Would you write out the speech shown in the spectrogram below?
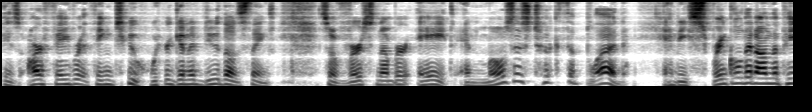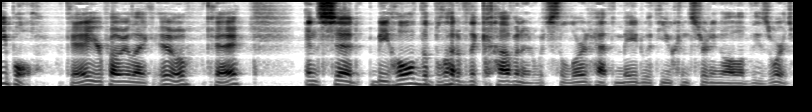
is our favorite thing too. We're going to do those things. So, verse number eight and Moses took the blood and he sprinkled it on the people. Okay, you're probably like, ew, okay and said, Behold the blood of the covenant which the Lord hath made with you concerning all of these words.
